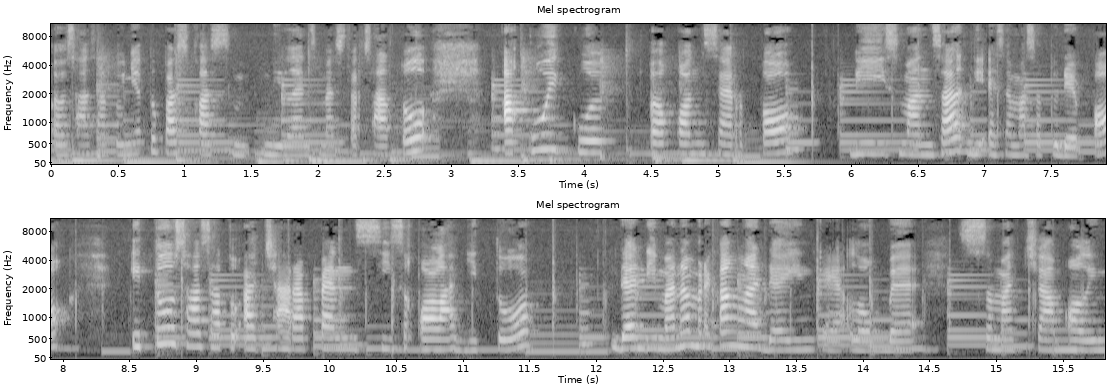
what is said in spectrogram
Eh, salah satunya tuh pas kelas 9 semester 1 aku ikut eh, konserto di Semansa di SMA 1 Depok. Itu salah satu acara pensi sekolah gitu. Dan di mana mereka ngadain kayak lomba semacam olim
